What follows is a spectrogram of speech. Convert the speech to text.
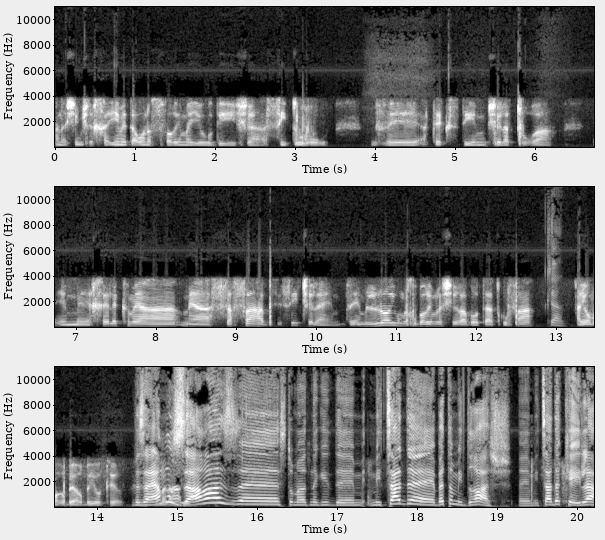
האנשים שחיים את ארון הספרים היהודי, שהסידור והטקסטים של התורה הם אה, חלק מה, מהשפה הבסיסית שלהם, והם לא היו מחוברים לשירה באותה תקופה, כן. היום הרבה הרבה יותר. וזה היה מוזר אז, אה, זאת אומרת, נגיד, אה, מצד בית המדרש, מצד הקהילה,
